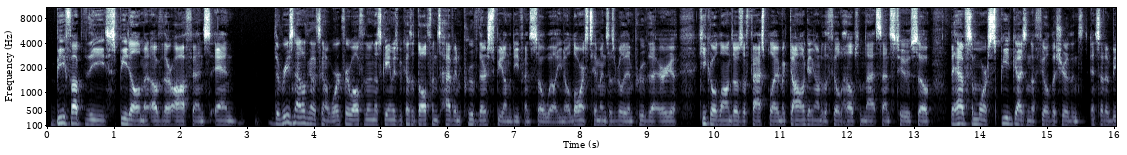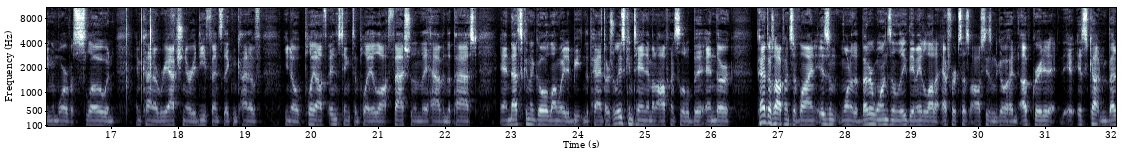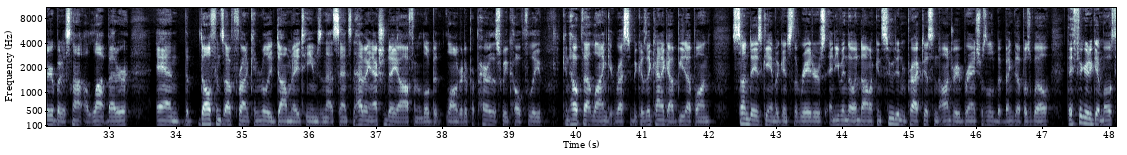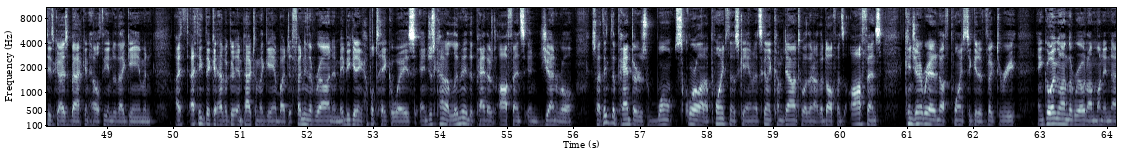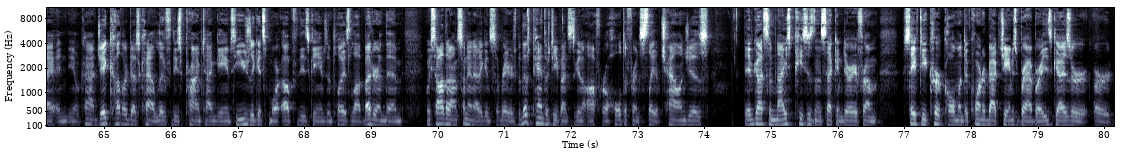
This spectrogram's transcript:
beef up the speed element of their offense. And the reason I don't think that's going to work very well for them in this game is because the Dolphins have improved their speed on the defense so well. You know, Lawrence Timmons has really improved that area. Kiko Alonso is a fast player. McDonald getting onto the field helps in that sense too. So they have some more speed guys in the field this year than instead of being more of a slow and, and kind of reactionary defense. They can kind of you know play off instinct and play a lot faster than they have in the past, and that's going to go a long way to beating the Panthers, or at least contain them on offense a little bit. And their Panthers offensive line isn't one of the better ones in the league. They made a lot of efforts this offseason to go ahead and upgrade it. It's gotten better, but it's not a lot better and the Dolphins up front can really dominate teams in that sense. And having an extra day off and a little bit longer to prepare this week, hopefully, can help that line get rested because they kind of got beat up on Sunday's game against the Raiders. And even though Ndamukong Suh didn't practice and Andre Branch was a little bit banged up as well, they figured to get most of these guys back and healthy into that game. And I, th- I think they could have a good impact on the game by defending the run and maybe getting a couple takeaways and just kind of limiting the Panthers' offense in general. So I think the Panthers won't score a lot of points in this game. And it's going to come down to whether or not the Dolphins' offense can generate enough points to get a victory. And going on the road on Monday night and you know, kind of Jay Cutler does kind of live for these primetime games. He usually gets more up for these games and plays a lot better in them. We saw that on Sunday night against the Raiders. But this Panthers defense is going to offer a whole different slate of challenges. They've got some nice pieces in the secondary from safety Kurt Coleman to cornerback James Bradberry. These guys are are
